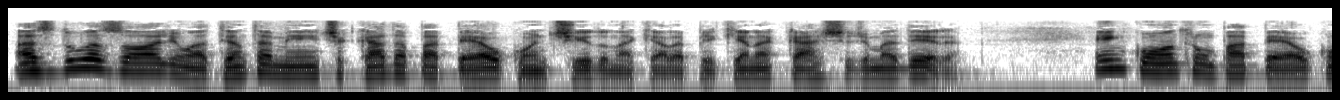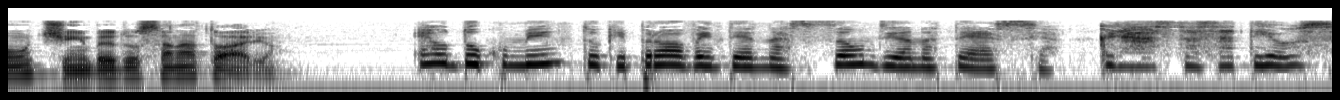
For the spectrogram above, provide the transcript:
As duas olham atentamente cada papel contido naquela pequena caixa de madeira. Encontram um papel com o timbre do sanatório. É o documento que prova a internação de Ana Tessia. Graças a Deus.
